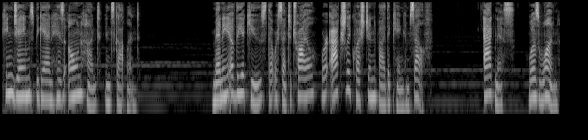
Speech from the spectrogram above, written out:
King James began his own hunt in Scotland. Many of the accused that were sent to trial were actually questioned by the king himself. Agnes was one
